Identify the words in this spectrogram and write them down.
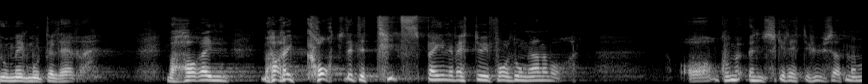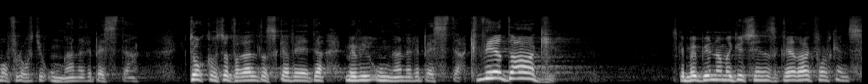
Og meg modellerer. Vi har en, vi har en kort dette tidsspeilet vet du, i forhold til ungene våre. Å, hvor vi ønsker dette huset, at vi må få lov til å gi ungene det beste. Dere som foreldre skal vite vi vil ungene det beste. Hver dag! Skal vi begynne med gudstjeneste hver dag, folkens?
